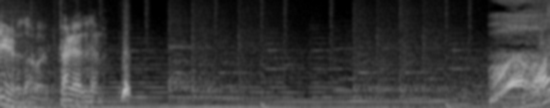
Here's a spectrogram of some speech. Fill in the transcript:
进去了咱俩咱俩啊？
